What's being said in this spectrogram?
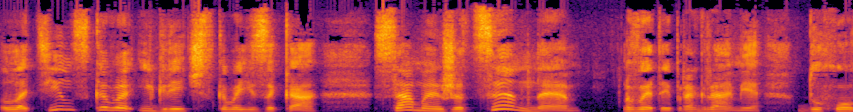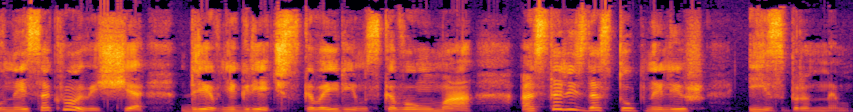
латинского и греческого языка. Самое же ценное – в этой программе духовные сокровища древнегреческого и римского ума остались доступны лишь избранным.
